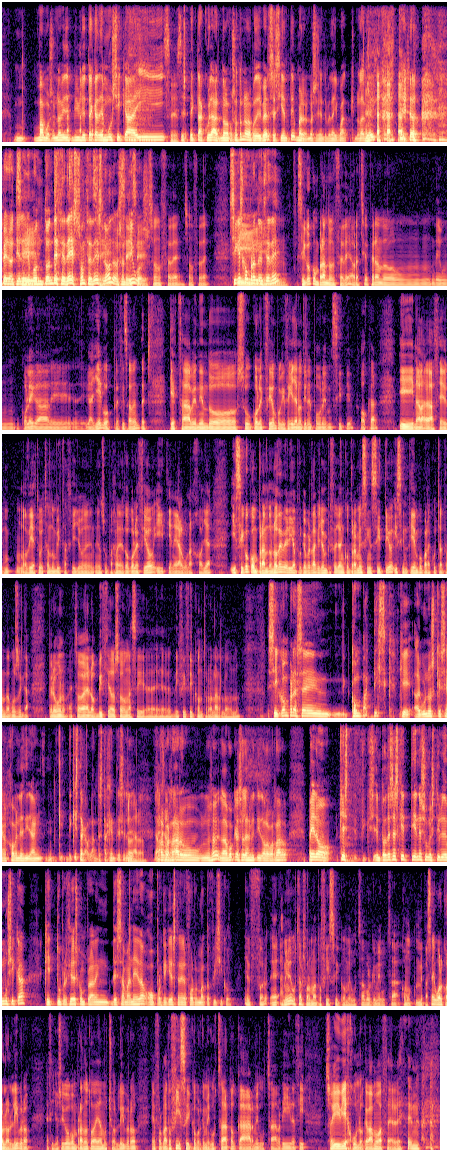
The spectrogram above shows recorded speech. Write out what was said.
vamos, una biblioteca de música ahí espectacular. No, vosotros no lo podéis ver, se siente, bueno, no se siente, me da igual que no la veáis, pero, pero tiene un montón de CDs, son CDs, ¿no? De los antiguos. Sí, son CDs, son CDs. ¿Sigues comprando en CD? Sigo comprando en CD. Ahora estoy esperando de un colega de gallego, precisamente, que está vendiendo su colección porque dice que ya no tiene el pobre sitio, Oscar. Y nada, hace unos días estuve echando un vistacillo en, su página de todo colección y tiene algunas joyas. Y sigo comprando. No debería, porque es verdad que yo empiezo ya a encontrarme sin sitio y sin tiempo para escuchar tanta música. Pero bueno, esto, los vicios son así, es difícil controlarlos, ¿no? Si compras en compact disc, que algunos que sean jóvenes dirán, ¿de qué está hablando esta gente? algo raro, no sé, en la boca se le ha metido algo raro. Pero, ¿qué entonces es que tienes un estilo de música que tú prefieres comprar de esa manera o porque quieres tener el formato físico? Eh, a mí me gusta el formato físico, me gusta porque me gusta, como me pasa igual con los libros. Es decir, yo sigo comprando todavía muchos libros en formato físico porque me gusta tocar, me gusta abrir, es decir, soy viejuno, ¿qué vamos a hacer?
